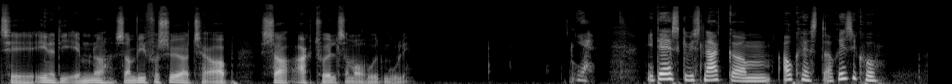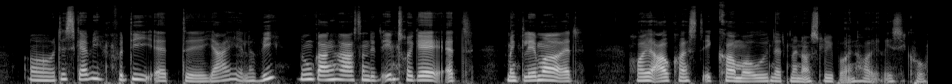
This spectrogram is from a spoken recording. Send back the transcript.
til en af de emner, som vi forsøger at tage op så aktuelt som overhovedet muligt. Ja, i dag skal vi snakke om afkast og risiko. Og det skal vi, fordi at øh, jeg eller vi nogle gange har sådan et indtryk af, at man glemmer, at høje afkast ikke kommer, uden at man også løber en høj risiko.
